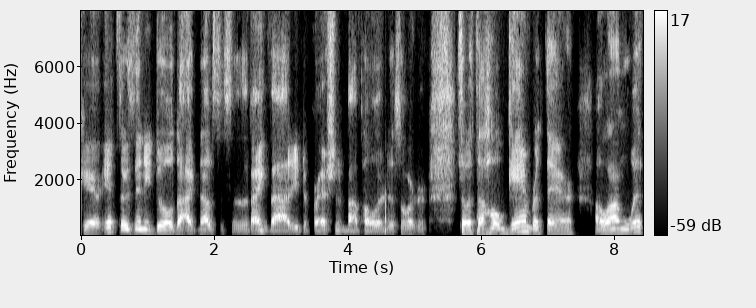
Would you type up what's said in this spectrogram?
care if there's any dual diagnosis of anxiety, depression, bipolar disorder. So it's a whole gambit there, along with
